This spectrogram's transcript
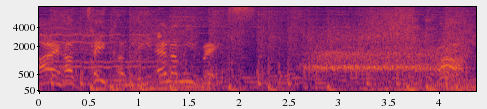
I have taken the enemy base. The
